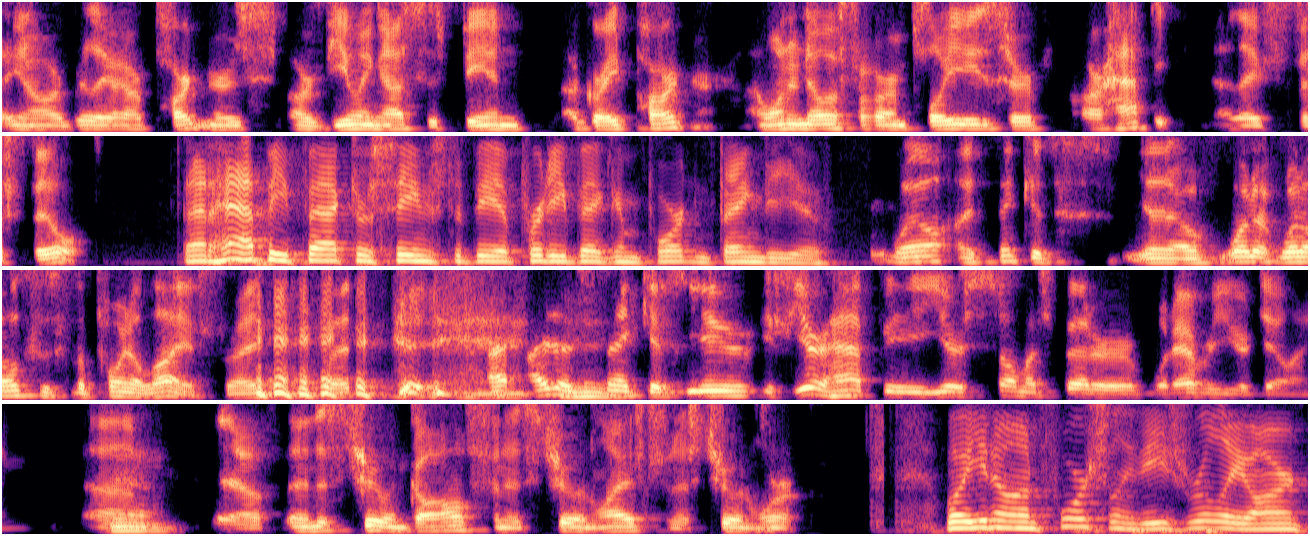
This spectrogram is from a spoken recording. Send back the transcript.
you know, or really our partners are viewing us as being a great partner. I want to know if our employees are are happy, are they fulfilled. That happy factor seems to be a pretty big important thing to you. Well, I think it's you know what what else is the point of life, right? But I, I just think if you if you're happy, you're so much better whatever you're doing. Um, yeah. You know, and it's true in golf, and it's true in life, and it's true in work. Well, you know, unfortunately, these really aren't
